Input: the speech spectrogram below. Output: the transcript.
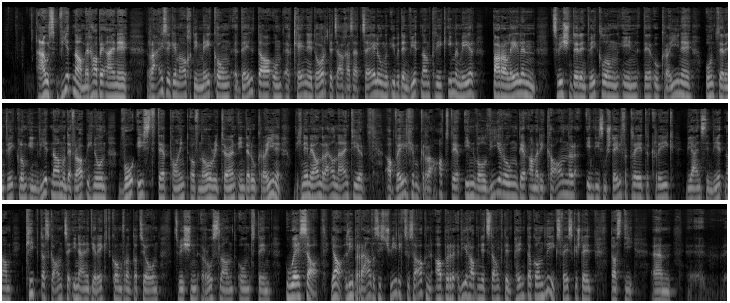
aus Vietnam. Er habe eine Reise gemacht im Mekong Delta und erkenne dort jetzt auch aus Erzählungen über den Vietnamkrieg immer mehr Parallelen zwischen der Entwicklung in der Ukraine und der Entwicklung in Vietnam. Und er fragt mich nun, wo ist der Point of No Return in der Ukraine? Und ich nehme an, Raul meint hier, ab welchem Grad der Involvierung der Amerikaner in diesem Stellvertreterkrieg wie einst in Vietnam, kippt das Ganze in eine Direktkonfrontation zwischen Russland und den USA. Ja, liberal, das ist schwierig zu sagen, aber wir haben jetzt dank den Pentagon Leaks festgestellt, dass die ähm,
